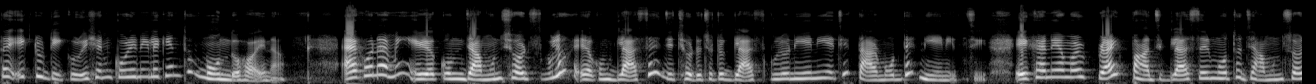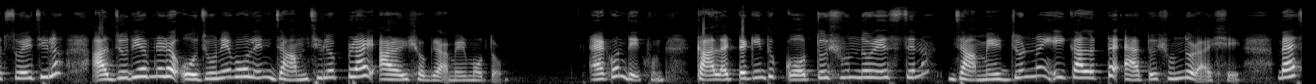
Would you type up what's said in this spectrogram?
তাই একটু ডেকোরেশন করে নিলে কিন্তু মন্দ হয় না। এখন আমি এরকম জামুন শর্টসগুলো, এরকম গ্লাসে যে ছোট ছোট গ্লাসগুলো নিয়ে নিয়েছি, তার মধ্যে নিয়ে নিচ্ছি। এখানে আমার প্রায় পাঁচ গ্লাসের মতো জামুন শর্টস হয়েছিল। আর যদি আপনারা ওজনে বলেন, জাম ছিল প্রায় আড়াইশো গ্রামের মতো। এখন দেখুন, কালারটা কিন্তু কত সুন্দর এসছে না? জামের জন্যই এই কালারটা এত সুন্দর আসে। ব্যাস,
